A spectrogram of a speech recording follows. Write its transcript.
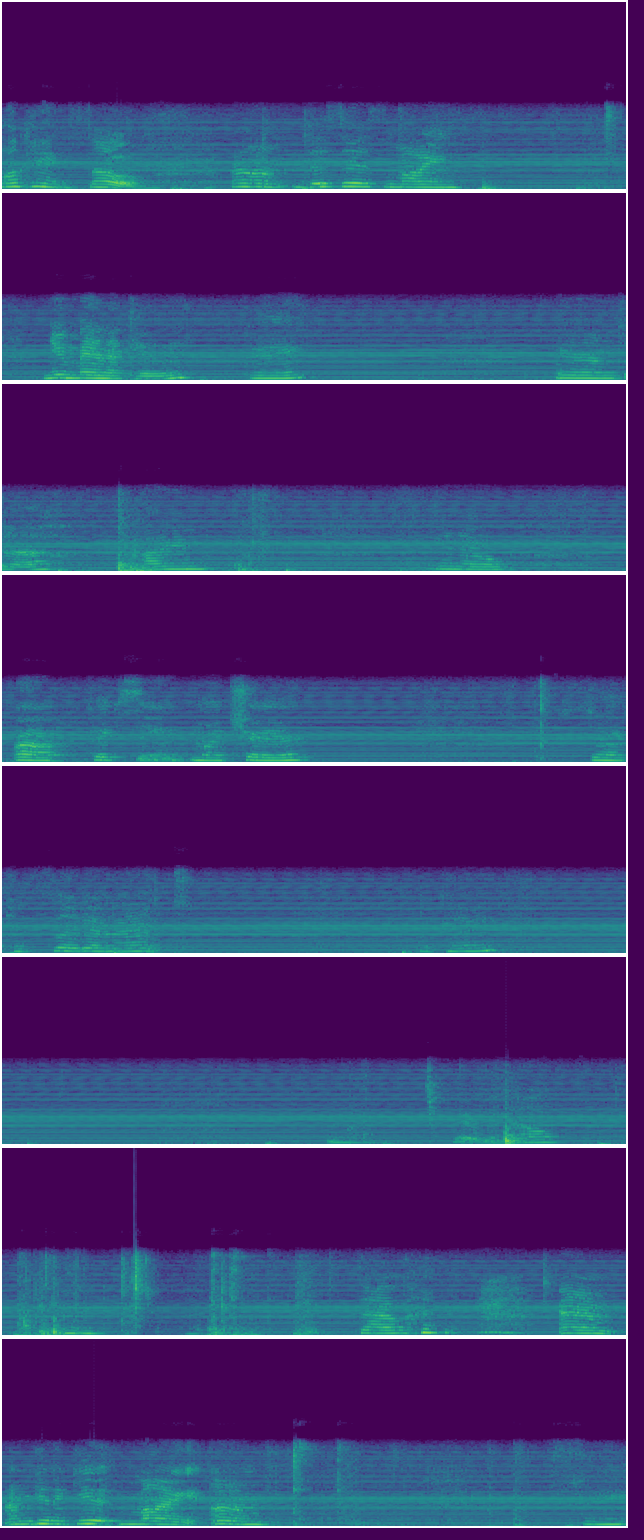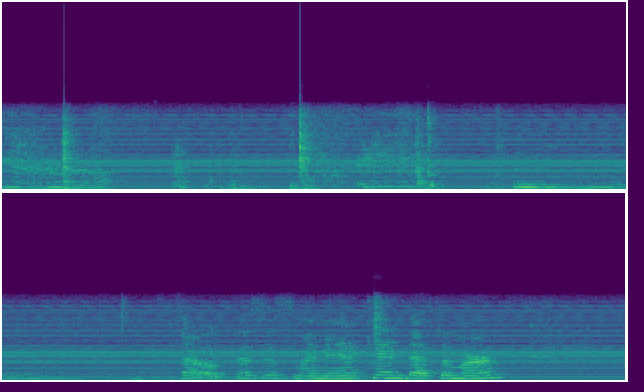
Okay, so um, this is my new mannequin, okay, and uh, I'm, you know, uh, fixing my chair so I can sit in it, okay. There we go. So, um, I'm gonna get my, um, see, uh, so this is my mannequin Bessemer,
